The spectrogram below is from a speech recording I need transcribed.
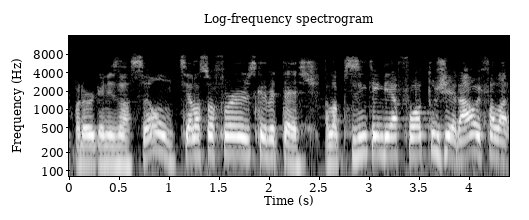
para a organização se ela só for escrever teste. Ela precisa entender a foto geral e falar:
